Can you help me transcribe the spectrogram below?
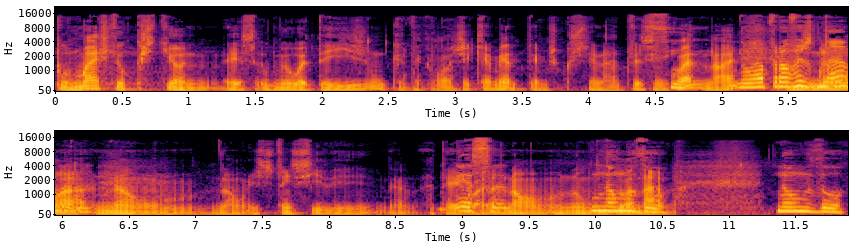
por mais que eu questione esse, o meu ateísmo, que logicamente temos questionado de vez em Sim, quando, não é? Não há provas de não nada. Há, não, não, isso tem sido, até Essa, agora, não, não mudou, não mudou. nada. Não mudou.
